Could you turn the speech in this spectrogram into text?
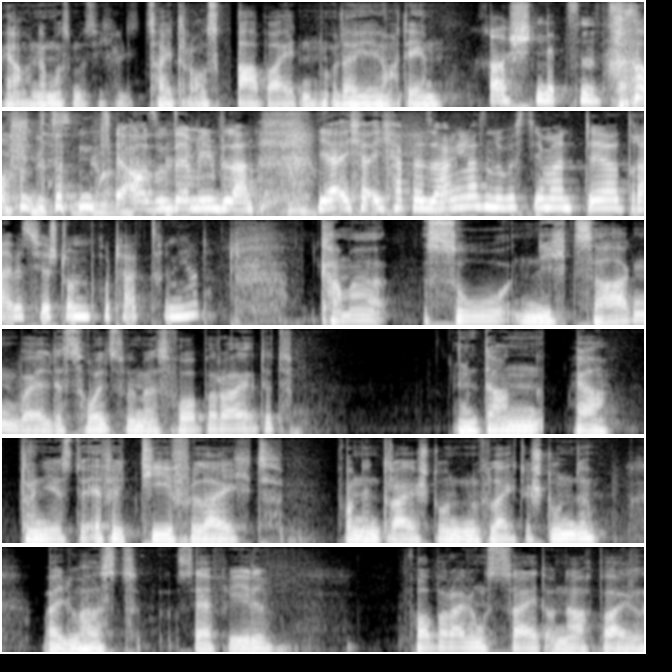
Ja, und da muss man sich halt die Zeit rausarbeiten oder je nachdem. Rausschnitzen. Rausschnitzen genau. Aus dem Terminplan. Ja, ich, ich habe mir sagen lassen, du bist jemand, der drei bis vier Stunden pro Tag trainiert. Kann man so nicht sagen, weil das Holz, wenn man es vorbereitet, und dann ja, trainierst du effektiv vielleicht von den drei Stunden vielleicht eine Stunde, weil du hast sehr viel Vorbereitungszeit und Nachbereitung,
